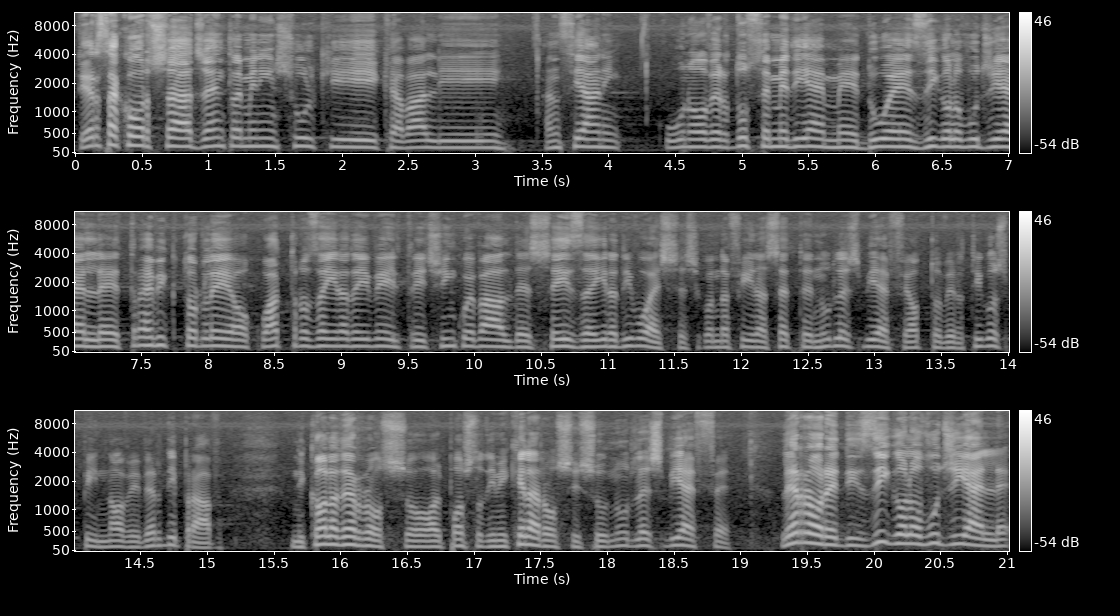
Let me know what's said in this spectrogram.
Terza corsa, Gentleman in sulchi, cavalli anziani, 1 Verdus MDM, 2 Zigolo VGL, 3 Victor Leo, 4 Zaira dei Veltri, 5 Valde, 6 Zaira DVS, seconda fila 7 Noodles BF, 8 Vertigo Spin, 9 Verdi Prav, Nicola Del Rosso al posto di Michela Rossi su Noodles BF. L'errore di Zigolo VGL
